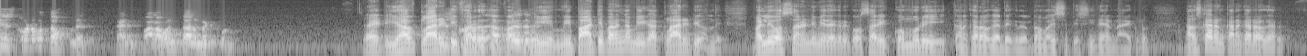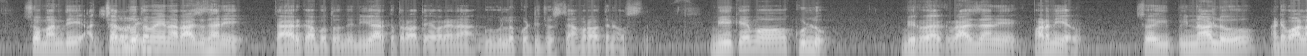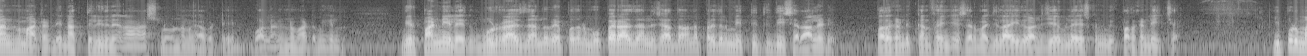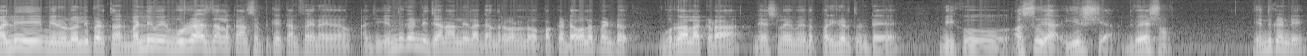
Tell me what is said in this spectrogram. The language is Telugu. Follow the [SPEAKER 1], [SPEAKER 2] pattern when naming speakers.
[SPEAKER 1] తీసుకోవడంలో తప్పు లేదు. కానీ బలవంతాలు మటుకు ఉంది
[SPEAKER 2] right you have clarity for
[SPEAKER 1] తప్పలేదు.
[SPEAKER 2] మీ మీ పార్టీ పరంగా మీకు ఆ క్లారిటీ ఉంది. మళ్ళీ వస్తానండి మీ దగ్గరికి ఒకసారి కొమ్మూరి కనకారావు గారి దగ్గర వెళ్తాం వైసీపీ సీనియర్ నాయకులు. నమస్కారం కనకారావు గారు. సో మనది అత్యద్భుతమైన రాజధాని తయారు కాబోతోంది. న్యూయార్క్ తర్వాత ఎవరైనా గూగుల్లో కొట్టి చూస్తే అమరావతినే వస్తుంది. మీకేమో కుళ్ళు. మీరు రాజధాని పడనీయరు. సో ఇన్నాళ్ళు అంటే వాళ్ళు అంటున్న మాట అండి నాకు తెలియదు నేను ఆ రాష్ట్రంలో ఉన్నాను కాబట్టి వాళ్ళు అంటున్న మాట మిగిలిన మీరు పండిలేదు మూడు రాజధానులు రేపొద్దున ముప్పై రాజధానులు చేద్దామన్న ప్రజలు మీ తిత్తి తీశారు ఆల్రెడీ. పదకొండుకి కన్ఫైన్ చేశారు. మధ్యలో ఐదు వాళ్ళు జేబులో వేసుకుని మీకు పదకొండే ఇచ్చారు. ఇప్పుడు మళ్ళీ మీరు లొల్లి పెడుతున్నారు. మళ్ళీ మీరు మూడు రాజధానుల కాన్సెప్ట్కే కన్ఫైన్ అయ్యాం అని ఎందుకండి జనాలు ఇలా గందరగోళంలో పక్క డెవలప్మెంట్ గుర్రాలు అక్కడ నేషనల్ హైవే మీద పరిగెడుతుంటే మీకు అసూయ ఈర్ష్య ద్వేషం ఎందుకండి?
